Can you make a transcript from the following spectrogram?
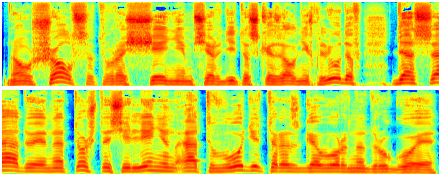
но ушел с отвращением, сердито сказал Нехлюдов, досадуя на то, что Селенин отводит разговор на другое.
